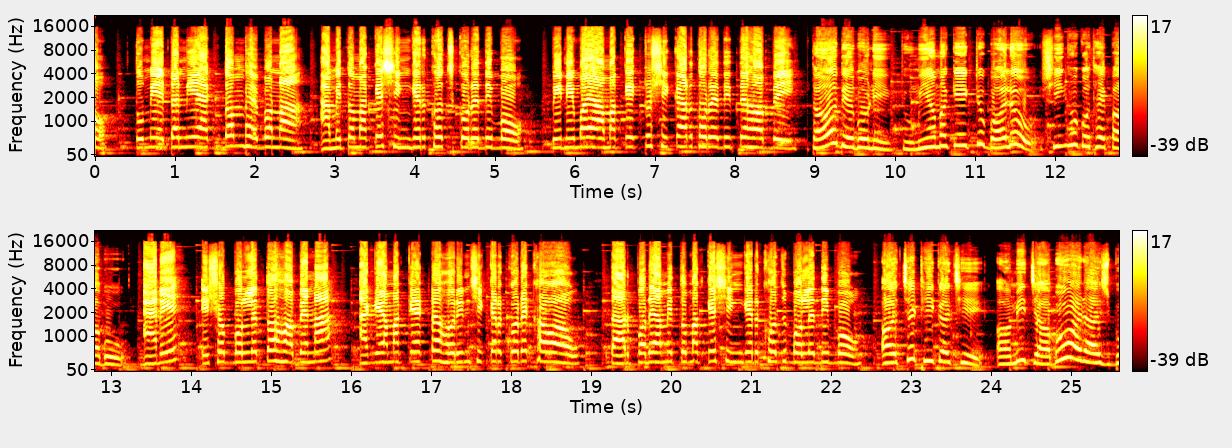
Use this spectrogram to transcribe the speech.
তুমি এটা নিয়ে একদম ভেবো না। আমি তোমাকে সিংহের খোঁজ করে দিব। বিনিময়ে আমাকে একটু শিকার ধরে দিতে হবে। তা দেবনে তুমি আমাকে একটু বলো সিংহ কোথায় পাবো? আরে এসব বললে তো হবে না। আগে আমাকে একটা হরিণ শিকার করে খাওয়াও। তারপরে আমি তোমাকে সিংহের খোঁজ বলে দিব। আচ্ছা ঠিক আছে। আমি যাব আর আসব।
